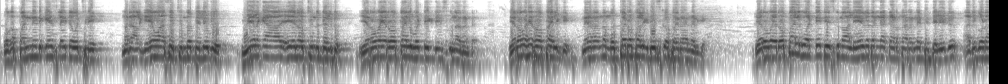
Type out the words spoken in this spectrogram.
ఒక పన్నెండు కేసులు అయితే వచ్చినాయి. మరి వాళ్ళకి ఏం ఆశ వచ్చిందో తెలియదు వీళ్ళకి ఏం వచ్చిందో తెలియదు ఇరవై రూపాయలు వడ్డీకి తీసుకున్నారంట. ఇరవై రూపాయలకి నేనన్నా ముప్పై రూపాయలకి తీసుకోపోయినా అని అడిగి. ఇరవై రూపాయలకు వడ్డీ తీసుకున్న వాళ్ళు ఏ విధంగా కడతారనేది తెలియదు అది కూడా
